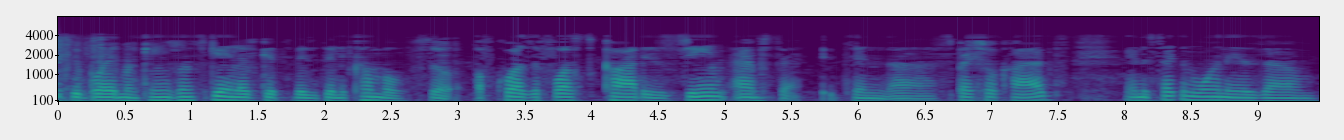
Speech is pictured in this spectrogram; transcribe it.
it's your boy Edmoon Kings once again. Let's get today's daily combo. So, of course, the first card is Jim Amster. It's in uh, special cards, and the second one is um,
